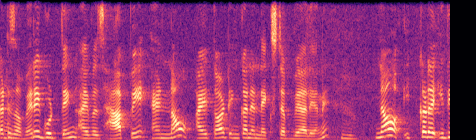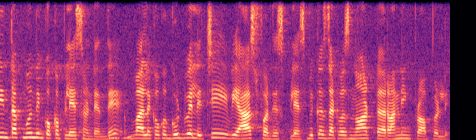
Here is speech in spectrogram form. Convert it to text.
That is a very good thing I was happy and now I thought ఇంకా నేను నెక్స్ట్ స్టెప్ వేయాలి అని. నౌ ఇక్కడ ఇది ఇంతకు ముందు ఇంకొక ప్లేస్ ఉండింది. వాళ్ళకి ఒక గుడ్ విల్ ఇచ్చి we asked for this place because that was not running properly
